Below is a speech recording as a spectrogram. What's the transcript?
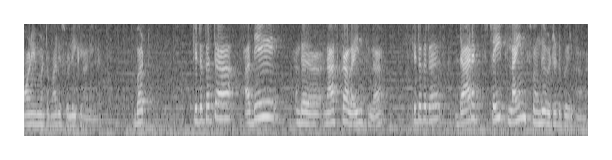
மானியூமெண்ட் மாதிரி சொல்லிக்கலாம் நீங்கள் பட் கிட்டத்தட்ட அதே அந்த நாஸ்கா லைன்ஸில் கிட்டத்தட்ட டைரக்ட் ஸ்ட்ரெயிட் லைன்ஸ் வந்து விட்டுட்டு போயிருக்காங்க.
